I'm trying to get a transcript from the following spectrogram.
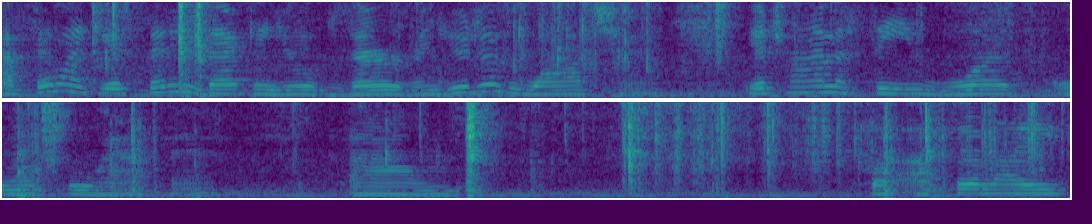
I feel like you're sitting back and you're observing. You're just watching. You're trying to see what's going to happen. Um, but I feel like,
